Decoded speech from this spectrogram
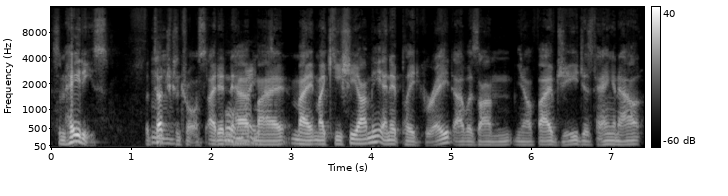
some Hades with touch mm. controls. I didn't oh, have nice. my my my Kishi on me, and it played great. I was on you know 5G, just hanging out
